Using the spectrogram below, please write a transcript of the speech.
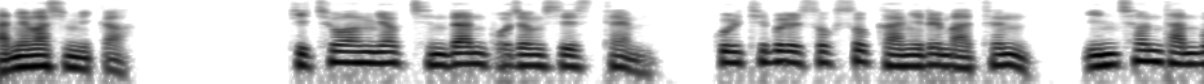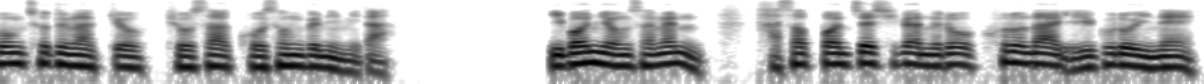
안녕하십니까. 기초학력 진단 보정 시스템 꿀팁을 쏙쏙 강의를 맡은 인천 단봉초등학교 교사 고성근입니다. 이번 영상은 다섯 번째 시간으로 코로나19로 인해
